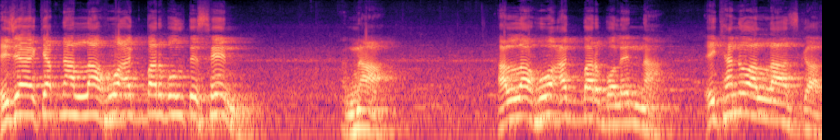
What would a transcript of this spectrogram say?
এই জায়গায় কি আপনি আল্লাহ আকবার বলতেছেন? না। আল্লাহ আকবার বলেন না। এখানেও আল্লাহ আজগার।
